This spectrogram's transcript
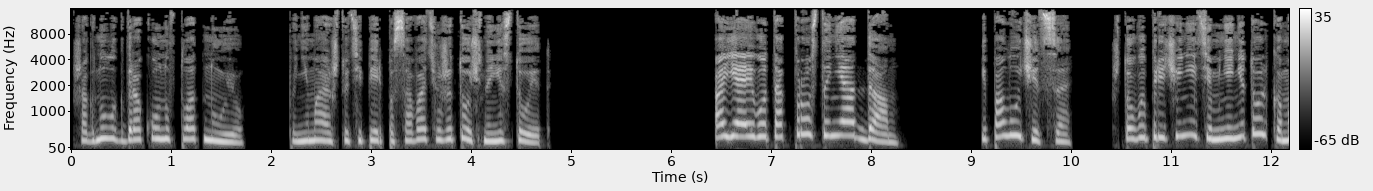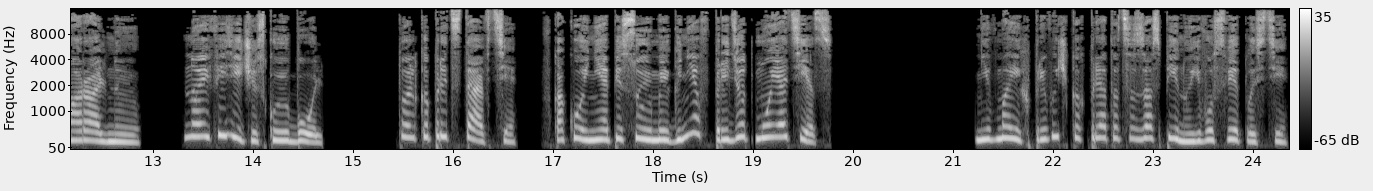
Шагнула к дракону вплотную, понимая, что теперь пасовать уже точно не стоит. А я его так просто не отдам. И получится, что вы причините мне не только моральную, но и физическую боль. Только представьте, в какой неописуемый гнев придет мой отец. Не в моих привычках прятаться за спину его светлости.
